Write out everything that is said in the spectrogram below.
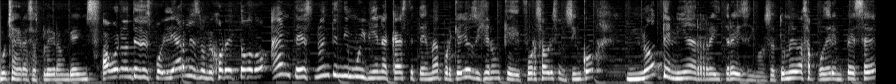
Muchas gracias Playground Games. Ah, bueno, antes de spoilearles lo mejor de todo, antes no entendí muy bien acá este tema porque ellos dijeron que Forza Horizon 5 no tenía ray tracing, o sea, tú no ibas a poder en PC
